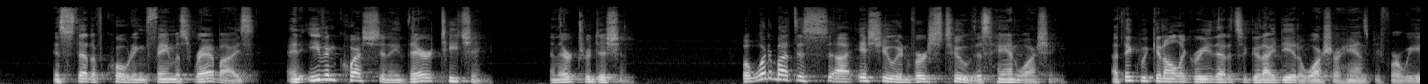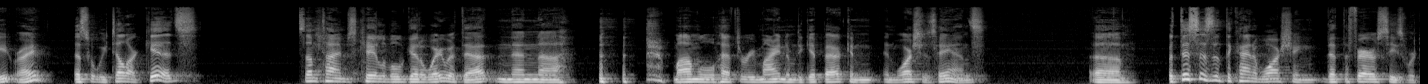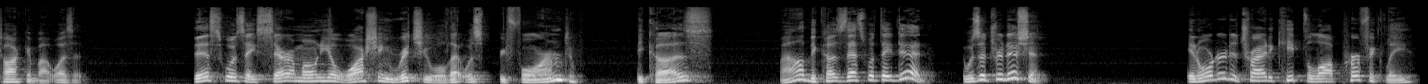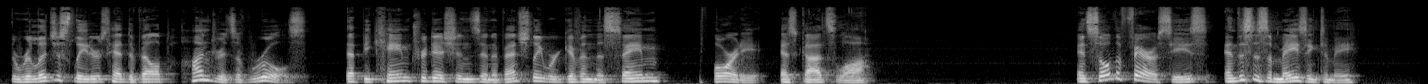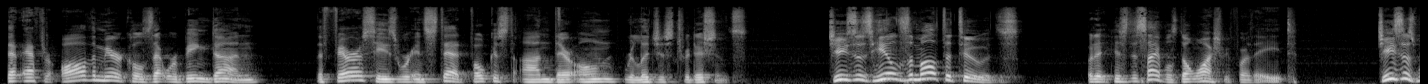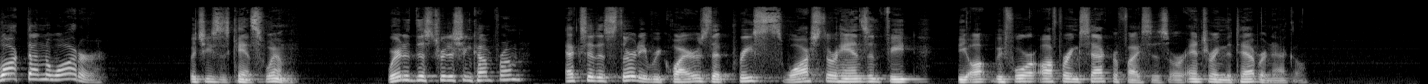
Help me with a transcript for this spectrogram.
instead of quoting famous rabbis and even questioning their teaching and their tradition. But what about this uh, issue in verse 2, this hand washing? I think we can all agree that it's a good idea to wash our hands before we eat, right? That's what we tell our kids. Sometimes Caleb will get away with that, and then uh, mom will have to remind him to get back and, and wash his hands. Um, but this isn't the kind of washing that the Pharisees were talking about, was it? This was a ceremonial washing ritual that was performed because, well, because that's what they did. It was a tradition. In order to try to keep the law perfectly, the religious leaders had developed hundreds of rules that became traditions and eventually were given the same authority as God's law. And so the Pharisees, and this is amazing to me, that after all the miracles that were being done, the Pharisees were instead focused on their own religious traditions. Jesus heals the multitudes, but his disciples don't wash before they eat. Jesus walked on the water, but Jesus can't swim. Where did this tradition come from? Exodus 30 requires that priests wash their hands and feet before offering sacrifices or entering the tabernacle.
